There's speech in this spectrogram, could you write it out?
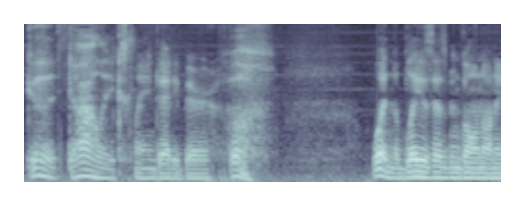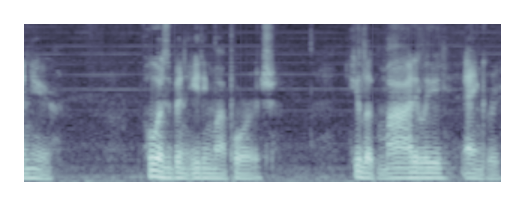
Good golly, exclaimed Daddy Bear. Ugh. What in the blaze has been going on in here? Who has been eating my porridge? He looked mightily angry.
